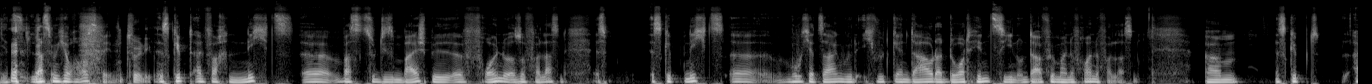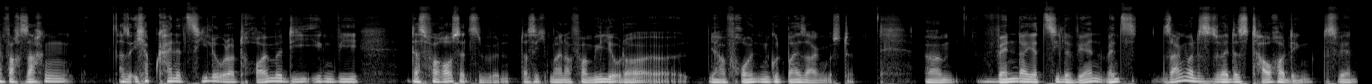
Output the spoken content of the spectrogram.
jetzt lass mich auch ausreden. Entschuldigung. Es gibt einfach nichts, äh, was zu diesem Beispiel äh, Freunde oder so verlassen. Es, es gibt nichts, äh, wo ich jetzt sagen würde, ich würde gern da oder dort hinziehen und dafür meine Freunde verlassen. Ähm, es gibt einfach Sachen, also ich habe keine Ziele oder Träume, die irgendwie das voraussetzen würden, dass ich meiner Familie oder äh, ja, Freunden Goodbye sagen müsste. Ähm, wenn da jetzt Ziele wären, wenn es, sagen wir, das wäre das Taucherding, das wäre,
